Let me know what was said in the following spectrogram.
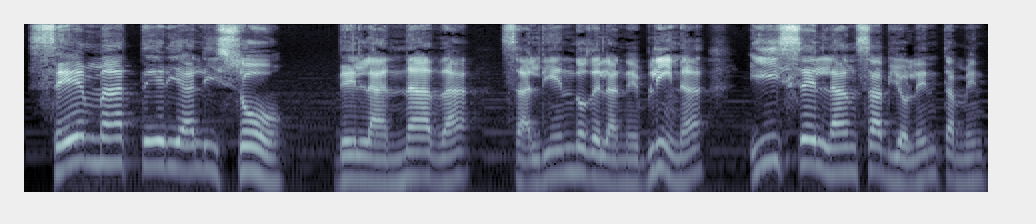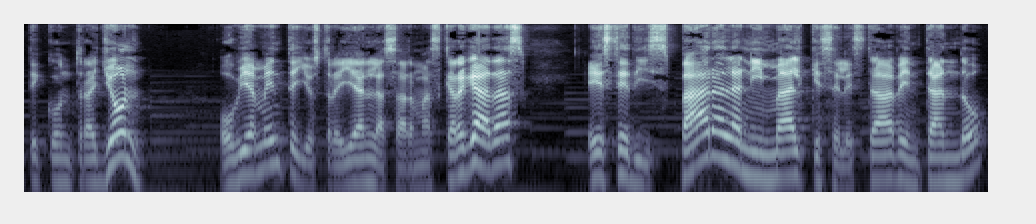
se materializó de la nada saliendo de la neblina y se lanza violentamente contra John. Obviamente ellos traían las armas cargadas, este dispara al animal que se le está aventando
